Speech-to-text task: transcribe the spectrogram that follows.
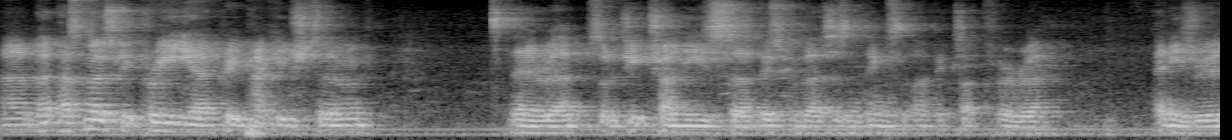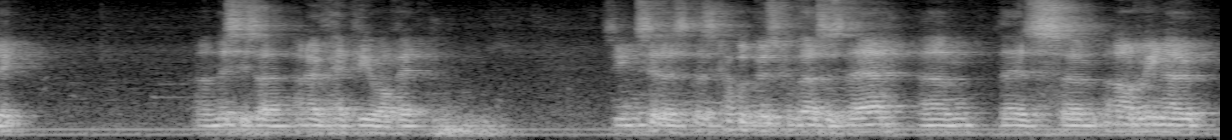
Um, that, that's mostly pre, uh, pre-packaged. Um, they're uh, sort of cheap Chinese uh, boost converters and things that I picked up for uh, pennies, really. And this is a, an overhead view of it. So you can see there's, there's a couple of boost converters there. Um, there's um, an Arduino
